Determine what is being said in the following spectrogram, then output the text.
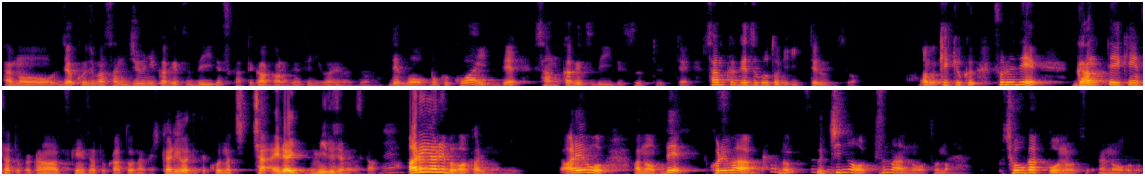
あの、じゃあ小島さん12ヶ月でいいですかって眼科の先生に言われるんですよ。うんうんでも僕怖いんで3ヶ月でいいですって言って、3ヶ月ごとに行ってるんですよ。あの、結局、それで、眼底検査とか眼圧検査とか、あとなんか光を当ててこんなちっちゃいライト見るじゃないですか。ね。あれやればわかるのに、あれを、あの、で、これは、あの3ヶ月、うちの妻の、その、はい小学校の、あの、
